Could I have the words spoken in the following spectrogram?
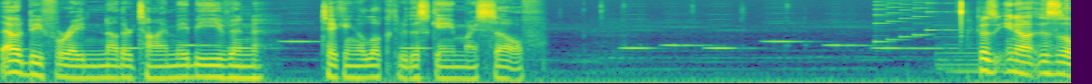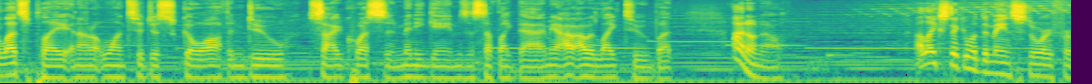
that would be for another time. Maybe even taking a look through this game myself. Because, you know, this is a Let's Play, and I don't want to just go off and do side quests and mini games and stuff like that. I mean, I, I would like to, but I don't know. I like sticking with the main story for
